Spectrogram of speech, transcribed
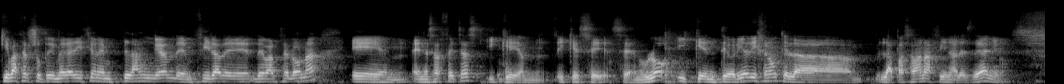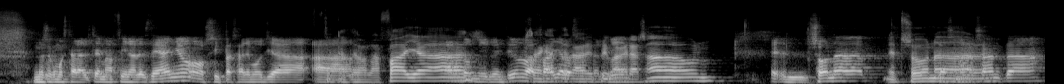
que iba a hacer su primera edición en plan grande en Fira de, de Barcelona eh, en esas fechas y que, mm, y que se, se anuló y que en teoría dijeron que la, la pasaban a finales de año. No sé cómo estará el tema a finales de año o si pasaremos ya a, las fallas. a 2021, la falla, el. Primavera Sound, el Sonar, el Sona, la Semana Santa.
